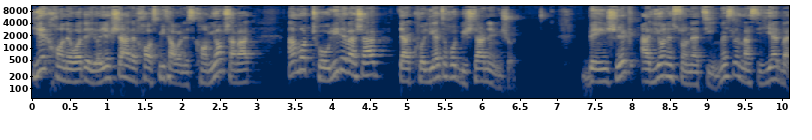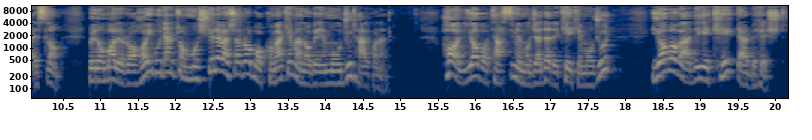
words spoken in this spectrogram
یک خانواده یا یک شهر خاص می توانست کامیاب شود اما تولید بشر در کلیت خود بیشتر نمی‌شد. به این شکل ادیان سنتی مثل مسیحیت و اسلام به دنبال راههایی بودند تا مشکل بشر را با کمک منابع موجود حل کنند. حال یا با تقسیم مجدد کیک موجود یا با وعده کیک در بهشت.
